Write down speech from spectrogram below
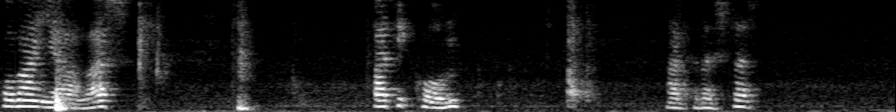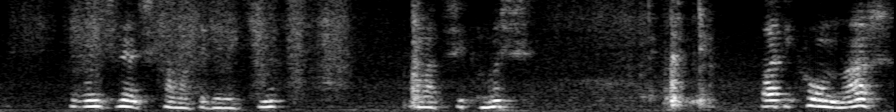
Kolonyalar. Patikon. Arkadaşlar. Bunun içinden çıkmaması gerekiyor. Ama çıkmış. Patikonlar.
